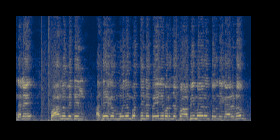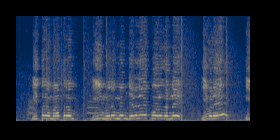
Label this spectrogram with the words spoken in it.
ഇന്നലെ പാർലമെന്റിൽ അദ്ദേഹം മുനമ്പത്തിന്റെ പേര് പറഞ്ഞപ്പോ അഭിമാനം തോന്നി. കാരണം ഇത്ര മാത്രം ഈ മുനമ്പം ജനതയെ പോലെ തന്നെ ഇവിടെ ഈ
